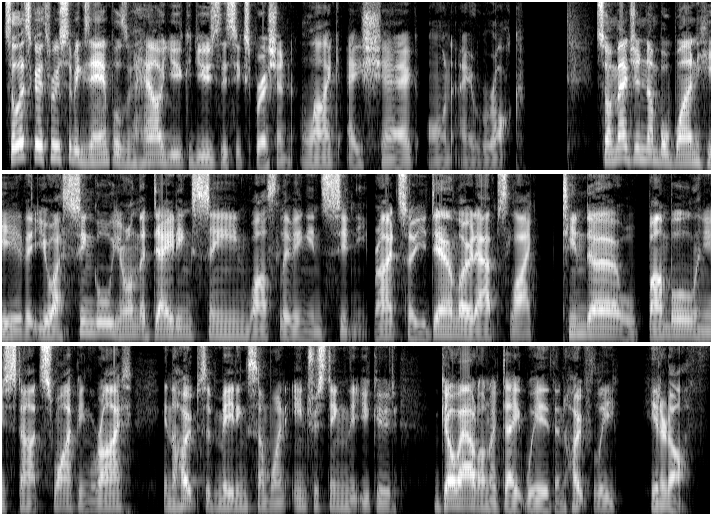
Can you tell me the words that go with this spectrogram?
So let's go through some examples of how you could use this expression, like a shag on a rock. So imagine number one here that you are single, you're on the dating scene whilst living in Sydney, right? So you download apps like Tinder or Bumble and you start swiping right in the hopes of meeting someone interesting that you could go out on a date with and hopefully hit it off.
